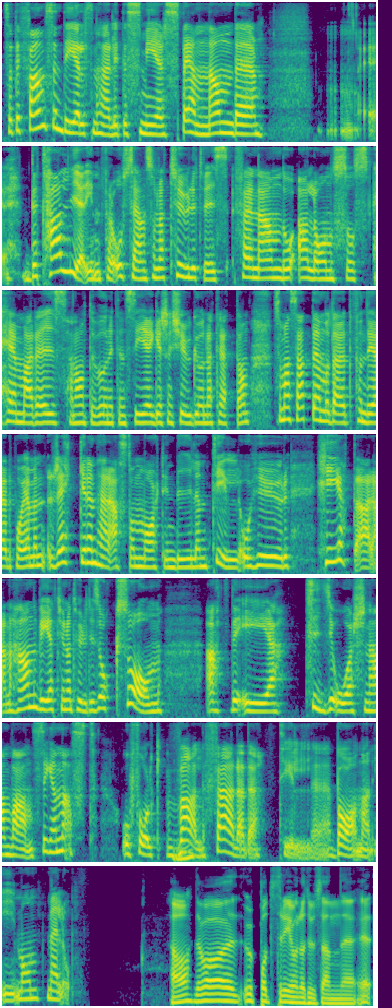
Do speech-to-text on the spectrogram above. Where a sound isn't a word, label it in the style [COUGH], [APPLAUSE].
Så att det fanns en del sådana här lite mer spännande detaljer inför. Och sen så naturligtvis Fernando Alonsos hemmarace. Han har inte vunnit en seger sedan 2013. Så man satt ändå där och funderade på, ja men räcker den här Aston Martin-bilen till? Och hur het är han? Han vet ju naturligtvis också om att det är tio år sedan han vann senast. Och folk vallfärdade till eh, banan i Montmello. Ja, det var uppåt 300 000,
